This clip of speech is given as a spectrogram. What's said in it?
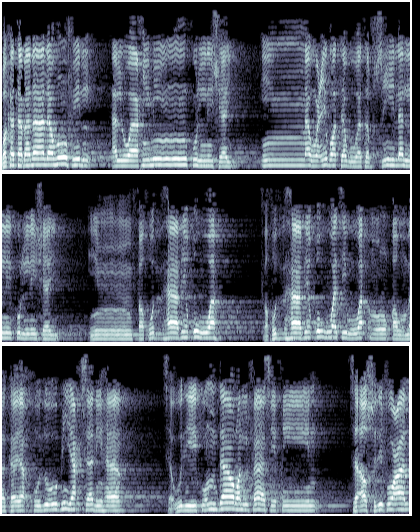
وكتبنا له في الألواح من كل شيء إن موعظة وتفصيلا لكل شيء. إن فخذها بقوة فخذها بقوة وأمر قومك يأخذوا بيحسنها سأذيكم دار الفاسقين. سأصرف عن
